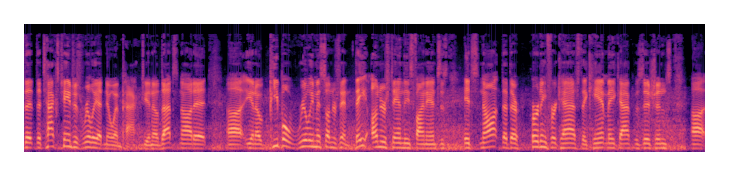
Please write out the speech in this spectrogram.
the, the tax changes really had no impact. You know, that's not it. Uh, you know, people really misunderstand. They understand these finances. It's not that they're hurting for cash. They can't make acquisitions. Uh,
